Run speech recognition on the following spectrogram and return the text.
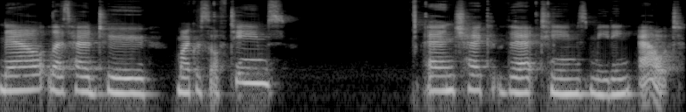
Now let's head to Microsoft Teams and check that Teams meeting out.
